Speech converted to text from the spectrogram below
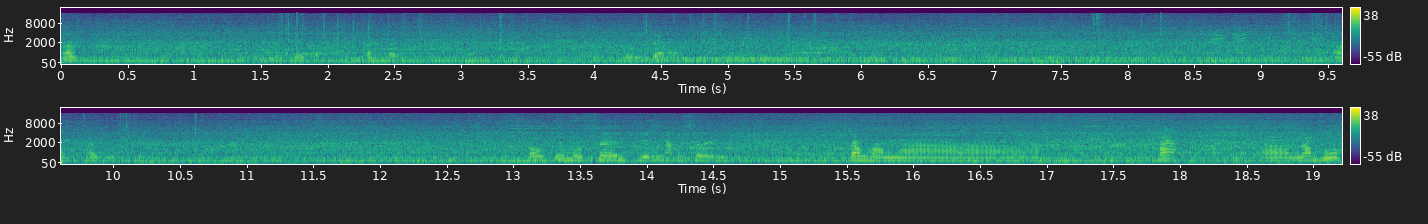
はい、はい。Đầu tư một sen kiếm 5 sen. Trong vòng à, 3 à, 5 phút.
